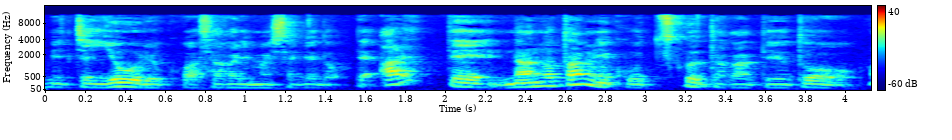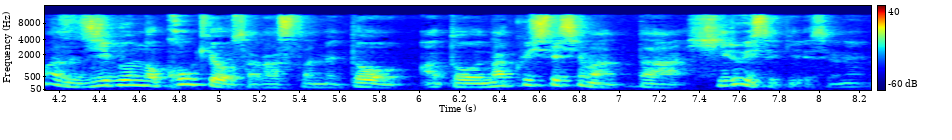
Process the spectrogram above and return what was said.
めっちゃ揚力は下がりましたけど。で、あれって何のためにこう作ったかっていうと、まず自分の故郷を探すためと、あとなくしてしまった比類石ですよね。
